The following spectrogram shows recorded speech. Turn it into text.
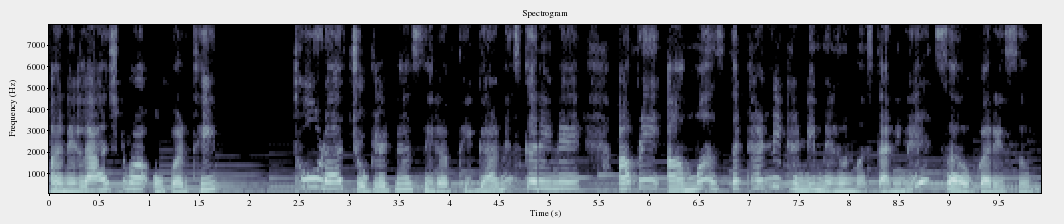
અને લાસ્ટમાં ઉપરથી થોડા ચોકલેટના સિરપથી ગાર્નિશ કરીને આપણે આ મસ્ત ઠંડી ઠંડી મેલોન મસ્તાનીને સર્વ કરીશું.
